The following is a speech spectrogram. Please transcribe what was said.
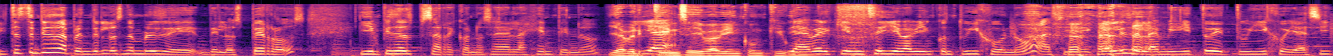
entonces te empiezas a aprender los nombres de, de los perros y empiezas pues a reconocer a la gente, ¿no? Y a ver quién se lleva bien con Kiwi. y a ver quién se lleva bien con tu hijo, ¿no? Así de cuál es el amiguito de tu hijo y así.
